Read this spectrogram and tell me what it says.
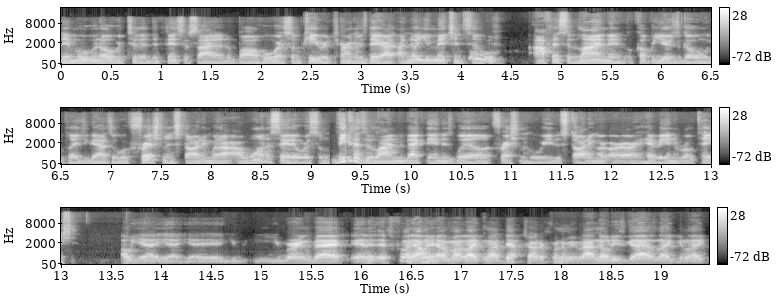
then moving over to the defensive side of the ball, who are some key returners there? I, I know you mentioned some Ooh. offensive linemen a couple years ago when we played you guys who were freshmen starting, but I, I want to say there were some defensive linemen back then as well, freshmen who were either starting or, or, or heavy in the rotation. Oh yeah, yeah, yeah, yeah. You you bring back, and it, it's funny. I don't even have my like my depth chart in front of me, but I know these guys. Like you, like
